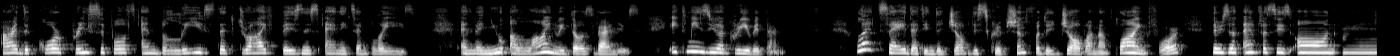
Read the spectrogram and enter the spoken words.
are the core principles and beliefs that drive business and its employees. And when you align with those values, it means you agree with them. Let's say that in the job description for the job I'm applying for, there's an emphasis on, um,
